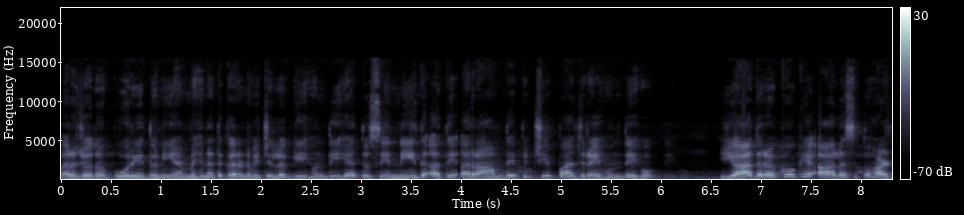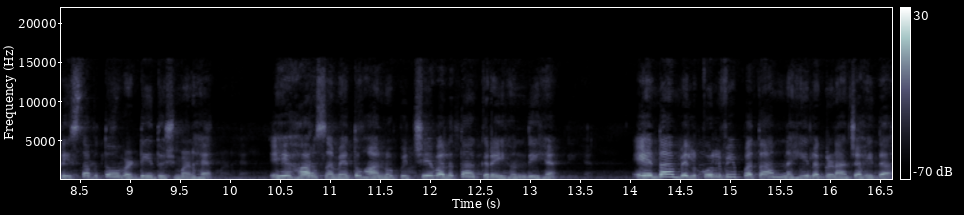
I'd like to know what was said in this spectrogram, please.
ਪਰ ਜਦੋਂ ਪੂਰੀ ਦੁਨੀਆ ਮਿਹਨਤ ਕਰਨ ਵਿੱਚ ਲੱਗੀ ਹੁੰਦੀ ਹੈ, ਤੁਸੀਂ ਨੀਂਦ ਅਤੇ ਆਰਾਮ ਦੇ ਪਿੱਛੇ ਭੱਜ ਰਹੇ ਹੁੰਦੇ ਹੋ। ਯਾਦ ਰੱਖੋ ਕਿ ਆਲਸ ਤੁਹਾਡੀ ਸਭ ਤੋਂ ਵੱਡੀ ਦੁਸ਼ਮਣ ਹੈ। ਇਹ ਹਰ ਸਮੇਂ ਤੁਹਾਨੂੰ ਪਿੱਛੇ ਵੱਲ ਧੱਕ ਰਹੀ ਹੁੰਦੀ ਹੈ। ਇਹਦਾ ਬਿਲਕੁਲ ਵੀ ਪਤਾ ਨਹੀਂ ਲੱਗਣਾ ਚਾਹੀਦਾ।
